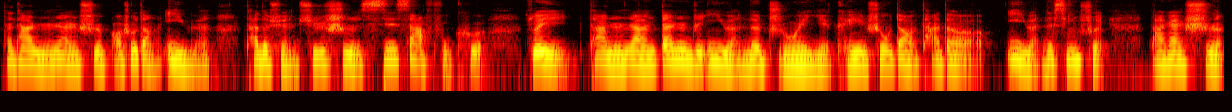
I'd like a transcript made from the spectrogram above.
但他仍然是保守党的议员。他的选区是西萨福克，所以他仍然担任着议员的职位，也可以收到他的议员的薪水，大概是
